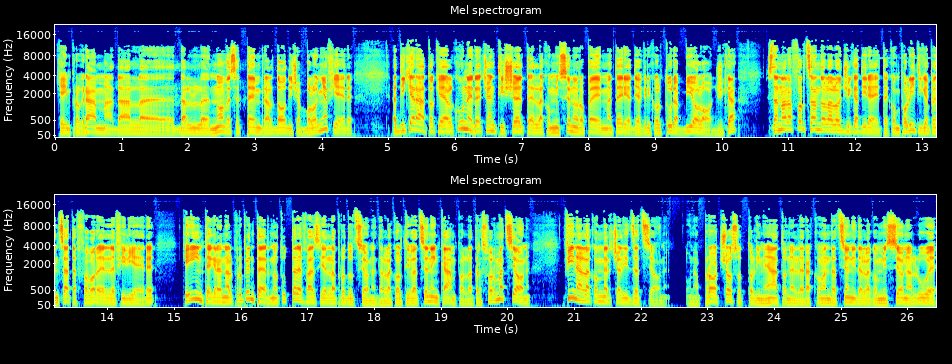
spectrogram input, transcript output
che è in programma dal, dal 9 settembre al 12 a Bologna Fiere, ha dichiarato che alcune recenti scelte della Commissione europea in materia di agricoltura biologica stanno rafforzando la logica di rete con politiche pensate a favore delle filiere che integrano al proprio interno tutte le fasi della produzione, dalla coltivazione in campo alla trasformazione fino alla commercializzazione. Un approccio sottolineato nelle raccomandazioni della Commissione all'UE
